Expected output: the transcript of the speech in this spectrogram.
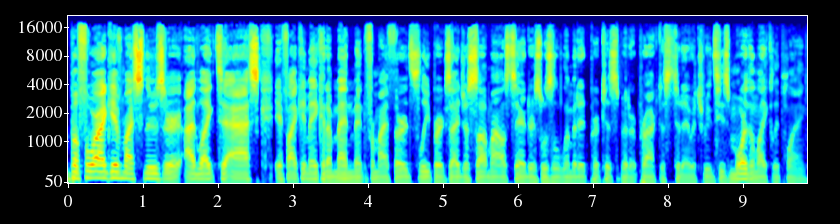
Before I give my snoozer, I'd like to ask if I can make an amendment for my third sleeper because I just saw Miles Sanders was a limited participant at practice today, which means he's more than likely playing.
